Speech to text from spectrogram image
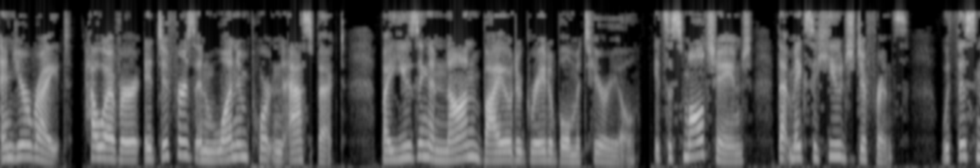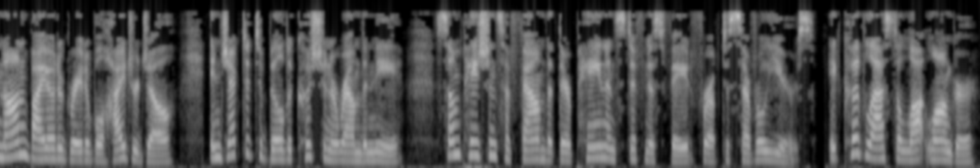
And you're right. However, it differs in one important aspect by using a non biodegradable material. It's a small change that makes a huge difference. With this non biodegradable hydrogel, injected to build a cushion around the knee, some patients have found that their pain and stiffness fade for up to several years. It could last a lot longer,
